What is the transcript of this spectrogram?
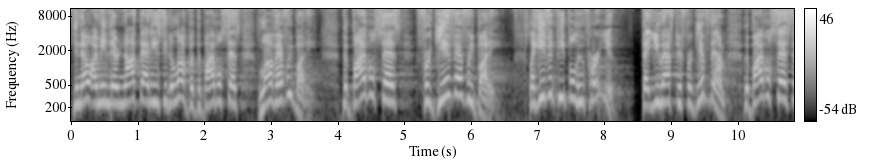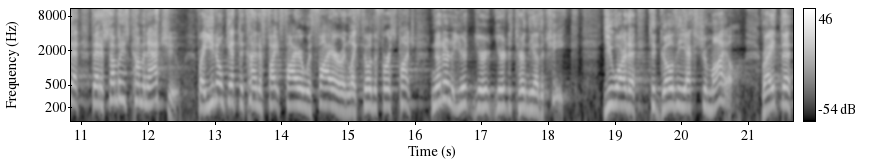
You know, I mean, they're not that easy to love, but the Bible says, love everybody. The Bible says, forgive everybody. Like even people who've hurt you, that you have to forgive them. The Bible says that, that if somebody's coming at you, right? You don't get to kind of fight fire with fire and like throw the first punch. No, no, no. You're, you're, you're to turn the other cheek. You are to, to go the extra mile, right? The,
